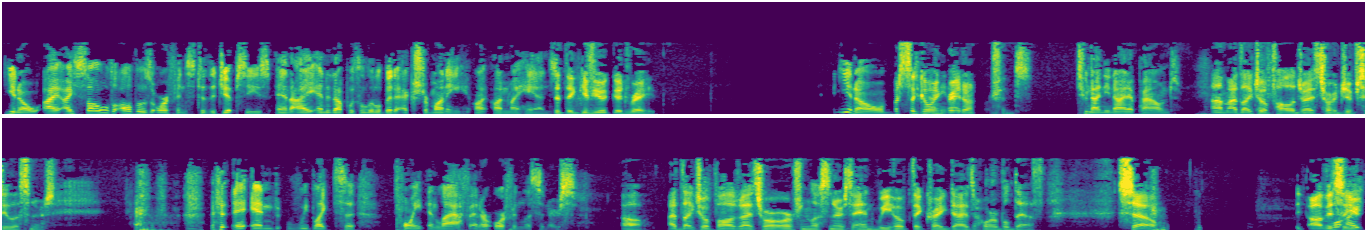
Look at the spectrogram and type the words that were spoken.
you know, I, I sold all those orphans to the gypsies, and I ended up with a little bit of extra money on, on my hands. Did they give you a good rate? You know, What's the going rate on orphans? Two ninety nine a pound. Um, I'd like to apologize to our gypsy listeners. and we'd like to point and laugh at our orphan listeners. Oh, I'd like to apologize to our orphan listeners, and we hope that Craig dies a horrible death. So, obviously, Well, I-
